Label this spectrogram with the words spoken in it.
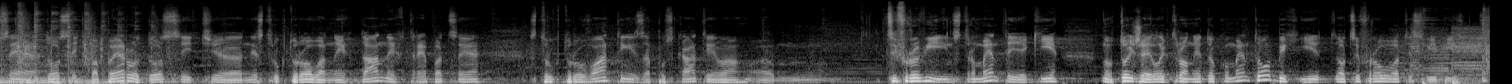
Все досить паперу, досить е, неструктурованих даних. Треба це структурувати, запускати е, цифрові інструменти, які ну той же електронний документообіг і оцифровувати свій бізнес.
